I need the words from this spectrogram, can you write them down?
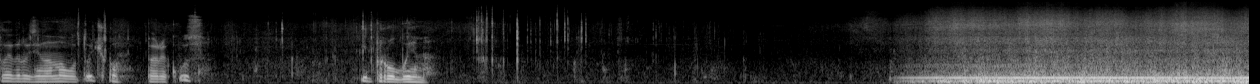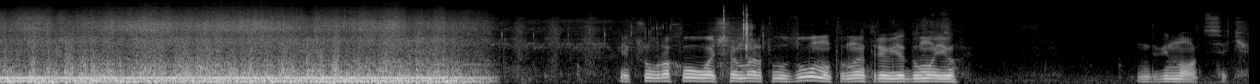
Перейшли, друзі, на нову точку, перекус і пробуємо. Якщо враховувати ще мертву зону, то метрів, я думаю, 12.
